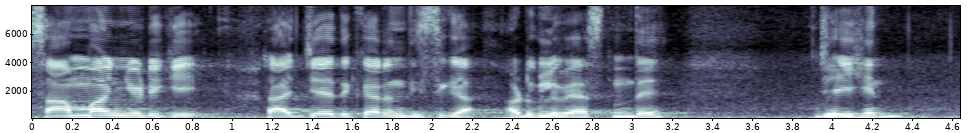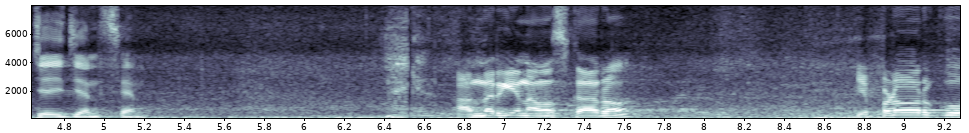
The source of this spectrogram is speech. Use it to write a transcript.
సామాన్యుడికి రాజ్యాధికారం దిశగా అడుగులు వేస్తుంది. జై హింద్ జై జనసేన. అందరికీ నమస్కారం. ఇప్పటివరకు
